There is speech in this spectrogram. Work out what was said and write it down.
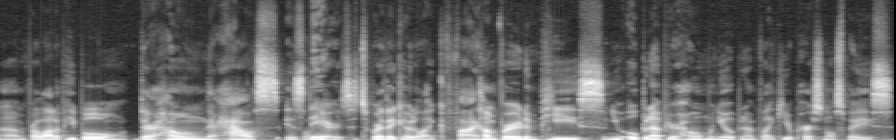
Um, for a lot of people, their home, their house is theirs. It's where they go to like find comfort and peace. When you open up your home, when you open up like your personal space,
